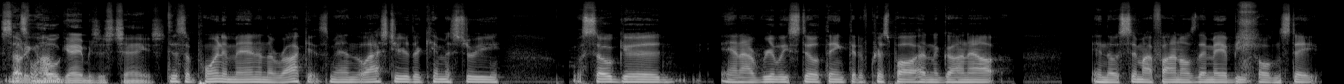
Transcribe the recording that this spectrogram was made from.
so That's the whole I'm game has just changed. disappointed, man, in the Rockets, man. Last year their chemistry was so good, and I really still think that if Chris Paul hadn't gone out in those semifinals, they may have beat Golden State.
